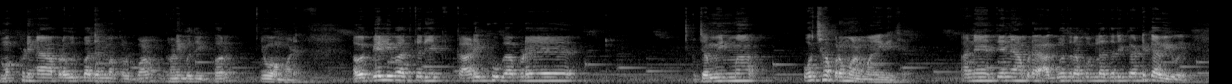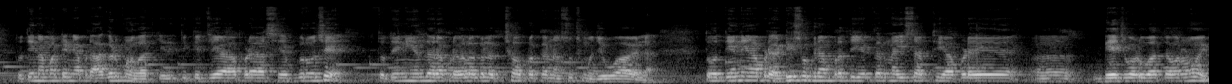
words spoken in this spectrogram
મગફળીના આપણે ઉત્પાદનમાં પણ ઘણી બધી ફર જોવા મળે. હવે પહેલી વાત કરીએ કાળી ફૂગ આપણે જમીનમાં ઓછા પ્રમાણમાં આવી છે. અને તેને આપણે આગોતરા પગલાં તરીકે અટકાવી હોય, તો તેના માટેની આપણે આગળ પણ વાત કરી હતી કે જે આપણે આ સેફગ્રો છે, તો તેની અંદર આપણે અલગ અલગ છ પ્રકારના સૂક્ષ્મ જીવો આવેલા. તો તેને આપણે અઢીસો ગ્રામ પ્રતિ એકરના હિસાબથી આપણે ભેજવાળું વાતાવરણ હોય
